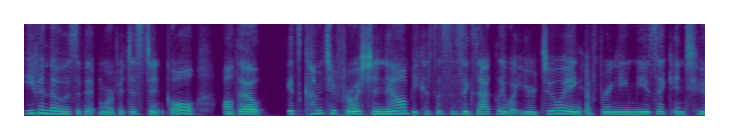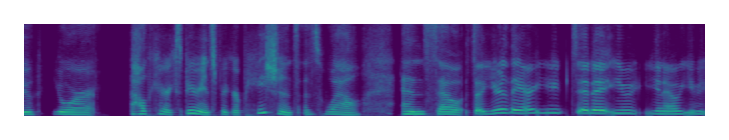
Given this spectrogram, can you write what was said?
even though it's a bit more of a distant goal, although it's come to fruition now because this is exactly what you're doing of bringing music into your healthcare experience for your patients as well. And so so you're there you did it you you know you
